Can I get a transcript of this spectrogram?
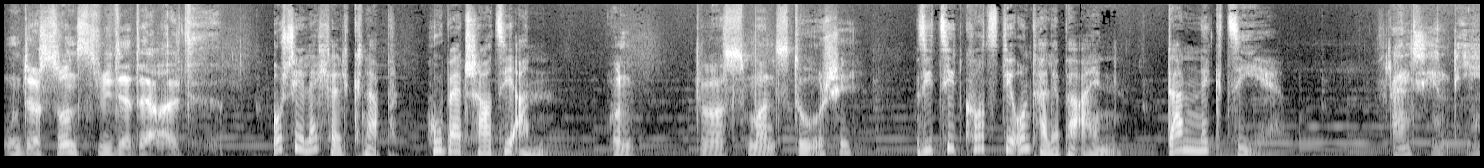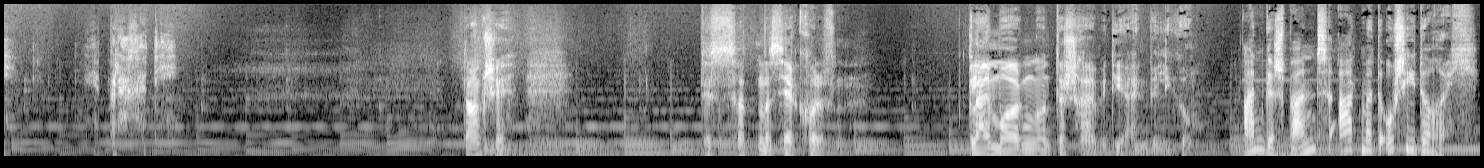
Und auch sonst wieder der Alte. Uschi lächelt knapp. Hubert schaut sie an. Und was meinst du, Uschi? Sie zieht kurz die Unterlippe ein. Dann nickt sie. Franzi und ich, wir brauchen die. Dankeschön. Das hat mir sehr geholfen. Gleich morgen unterschreibe die Einwilligung. Angespannt atmet Uschi durch.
